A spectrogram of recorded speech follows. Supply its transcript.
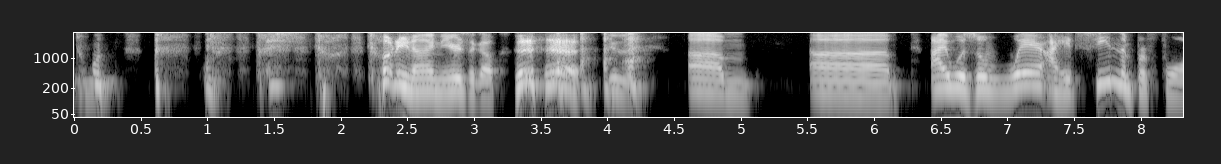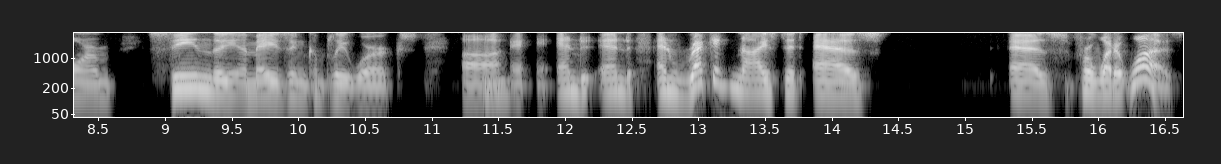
mm-hmm. 29 years ago, excuse me. Um, uh, I was aware I had seen them perform seen the amazing complete works uh, mm-hmm. and and and recognized it as as for what it was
